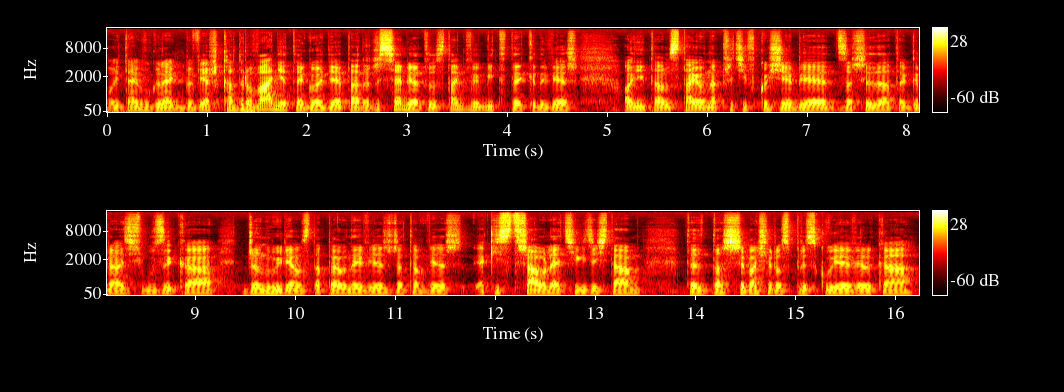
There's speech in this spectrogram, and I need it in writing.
Oj, tak w ogóle jakby wiesz, kadrowanie tego, nie? Ta reżyseria to jest tak wybitne, kiedy wiesz, oni tam stają naprzeciwko siebie, zaczyna ta grać muzyka, John Williams na pełnej wjeżdża, tam wiesz, jakiś strzał leci gdzieś tam, ta szyba się rozpryskuje wielka.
